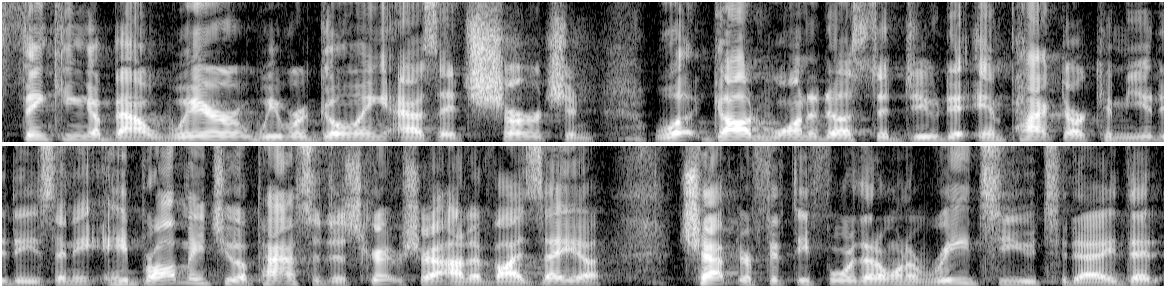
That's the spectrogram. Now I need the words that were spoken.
thinking about where we were going as a church and what God wanted us to do to impact our communities. And he, he brought me to a passage of scripture out of Isaiah chapter 54 that I want to read to you today. That,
